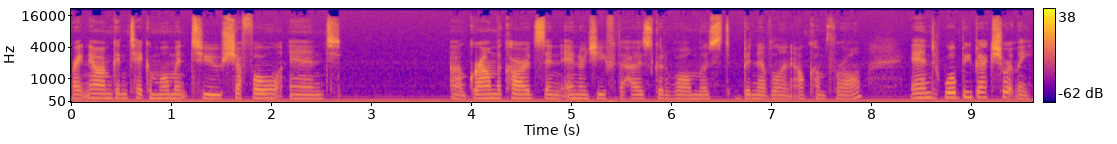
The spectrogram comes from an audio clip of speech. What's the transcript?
Right now, I'm going to take a moment to shuffle and uh, ground the cards in energy for the highest good of all, most benevolent outcome for all. And we'll be back shortly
